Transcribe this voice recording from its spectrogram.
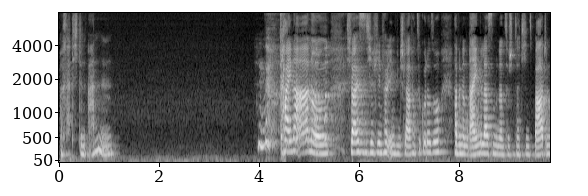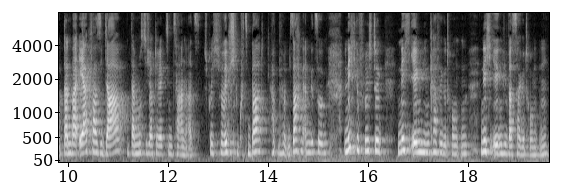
was hatte ich denn an? Keine Ahnung. Ich weiß es nicht, auf jeden Fall irgendwie einen Schlafanzug oder so. Habe ihn dann reingelassen, bin dann zwischenzeitlich ins Bad und dann war er quasi da. Dann musste ich auch direkt zum Zahnarzt. Sprich, ich war wirklich nur kurz im Bad, habe mir Sachen angezogen, nicht gefrühstückt, nicht irgendwie einen Kaffee getrunken, nicht irgendwie Wasser getrunken.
